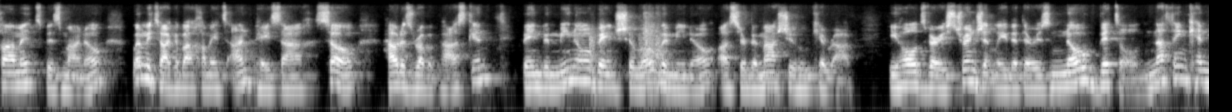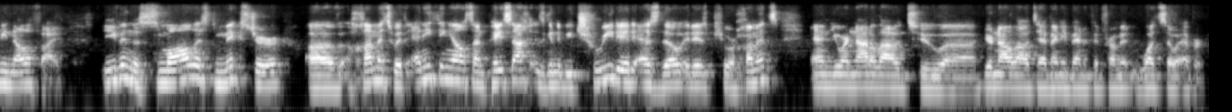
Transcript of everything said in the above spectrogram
Chametz bismano. When we talk about chametz on Pesach, so how does Rava paskin? Bein b'mino, bein shelo b'mino, aser b'mashu kirab. He holds very stringently that there is no bittel, nothing can be nullified. Even the smallest mixture of chametz with anything else on Pesach is going to be treated as though it is pure chametz, and you are not allowed to uh, you're not allowed to have any benefit from it whatsoever.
